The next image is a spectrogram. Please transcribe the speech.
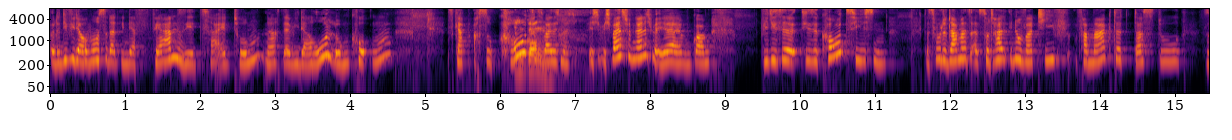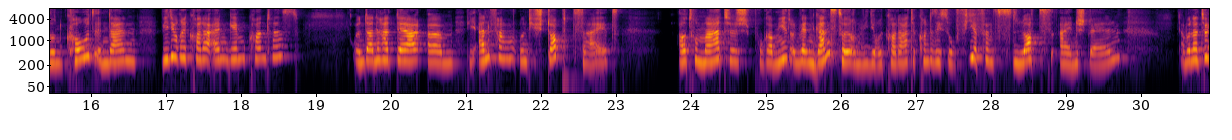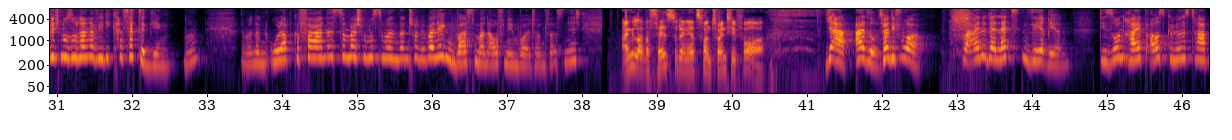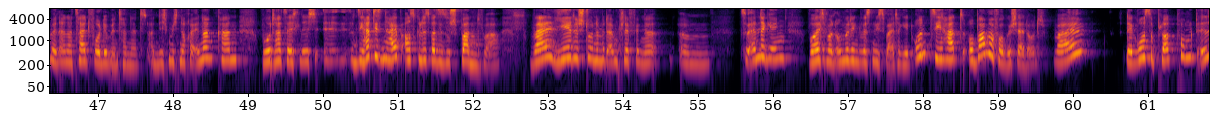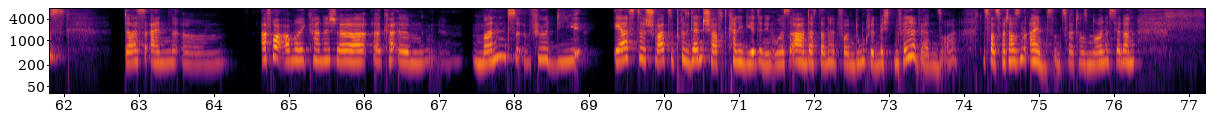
Oder die Wiederholung musste dann in der Fernsehzeitung nach der Wiederholung gucken. Es gab auch so Codes, das weiß ich nicht. Ich, ich weiß schon gar nicht mehr, ja, im Gong. Wie diese, diese Codes hießen. Das wurde damals als total innovativ vermarktet, dass du so einen Code in deinen Videorekorder eingeben konntest. Und dann hat der ähm, die Anfang- und die Stoppzeit automatisch programmiert. Und wer einen ganz teuren Videorekorder hatte, konnte sich so vier, fünf Slots einstellen. Aber natürlich nur so lange, wie die Kassette ging. Ne? Wenn man dann in Urlaub gefahren ist, zum Beispiel, musste man dann schon überlegen, was man aufnehmen wollte und was nicht. Angela, was hältst du denn jetzt von 24? Ja, also 24 war eine der letzten Serien, die so einen Hype ausgelöst haben in einer Zeit vor dem Internet, an die ich mich noch erinnern kann, wo tatsächlich, äh, sie hat diesen Hype ausgelöst, weil sie so spannend war. Weil jede Stunde mit einem Cliffhanger ähm, zu Ende ging, wollte man unbedingt wissen, wie es weitergeht. Und sie hat Obama vorgeshadowt, weil der große Plotpunkt ist, dass ein ähm, afroamerikanischer äh, ähm, Mann für die erste schwarze Präsidentschaft kandidiert in den USA und das dann halt von dunklen Mächten verhindert werden soll. Das war 2001 und 2009 ist ja dann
